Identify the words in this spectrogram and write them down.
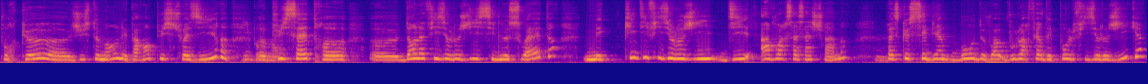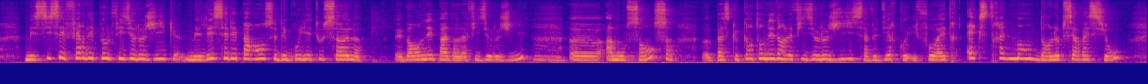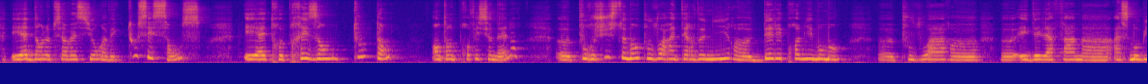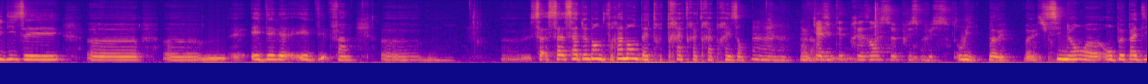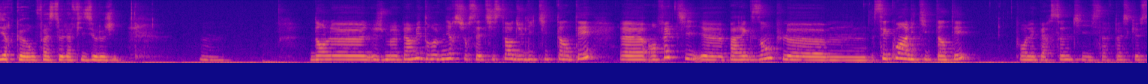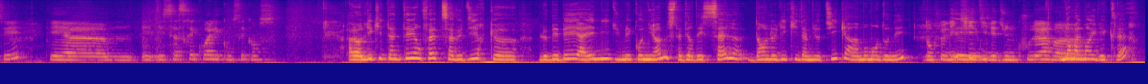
pour que euh, justement les parents puissent choisir, euh, puissent être euh, dans la physiologie s'ils le souhaitent, mais qui dit physiologie dit avoir sa sage-femme, hmm. parce que c'est bien beau de vouloir faire des pôles physiologiques, mais si c'est faire des pôles physiologiques, mais laisser les parents se débrouiller tout seuls, eh ben on n'est pas dans la physiologie, hmm. à mon sens. Euh, parce que quand on est dans la physiologie, ça veut dire qu'il faut être extrêmement dans l'observation et être dans l'observation avec tous ses sens et être présent tout le temps en tant que professionnel euh, pour justement pouvoir intervenir euh, dès les premiers moments. Pouvoir aider la femme à, se mobiliser, aider, enfin, ça, demande vraiment d'être très très très présent. Mmh, mmh, mmh. Une qualité de présence plus plus. Oui, oui, oui. Sinon, on ne peut pas dire qu'on fasse de la physiologie. Dans le, je me permets de revenir sur cette histoire du liquide teinté. Euh, en fait, euh, par exemple, euh, c'est quoi un liquide teinté pour les personnes qui savent pas ce que c'est et, et, ça serait quoi les conséquences? Alors, liquide teinté, en fait, ça veut dire que le bébé a émis du méconium, c'est-à-dire des sels, dans le liquide amniotique à un moment donné. Donc, le liquide, il est d'une couleur. Normalement, il est clair.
